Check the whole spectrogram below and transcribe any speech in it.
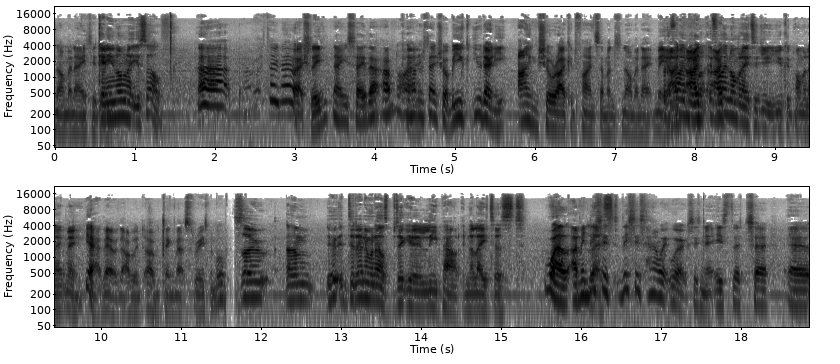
nominated. Can you nominate yourself? Uh, I don't know actually. Now you say that, I'm not Okay. 100 percent sure. But you, you'd only. I'm sure I could find someone to nominate me. But if, I, nom- if I nominated you, you could nominate me. yeah, there, I would. I would think that's reasonable. So, um, did anyone else particularly leap out in the latest? Well, I mean, this is this is how it works, isn't it? Is that uh, uh,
